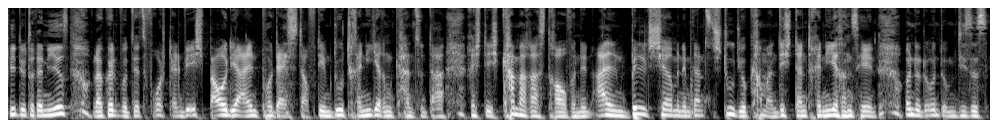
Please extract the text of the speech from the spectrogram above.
wie du trainierst. Und da könnten wir uns jetzt vorstellen, wie ich baue baue dir ein Podest, auf dem du trainieren kannst und da richtig Kameras drauf und in allen Bildschirmen im ganzen Studio kann man dich dann trainieren sehen und und und, um dieses,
